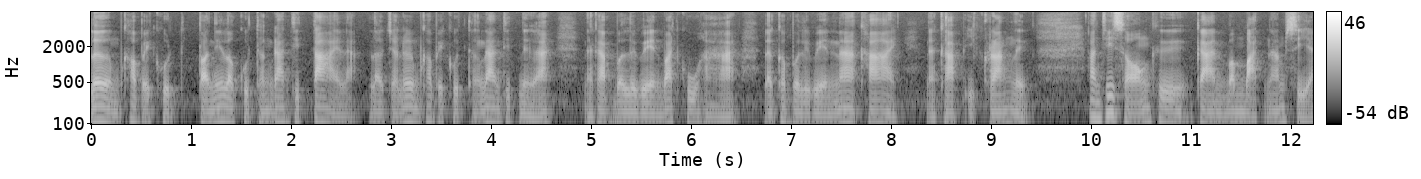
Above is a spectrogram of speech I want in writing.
เริ่มเข้าไปขุด ตอนนี้เราขุดทางด้านทิศใต้แล้วเราจะเริ่มเข้าไปขุดทางด้านทิศเหนือนะครับ บริเวณวัดคูหา แล้วก็บริเวณหน้าค่ายนะครับ อีกครั้งหนึ่ง อันที่สองคือการบำบัดน้ำเสีย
